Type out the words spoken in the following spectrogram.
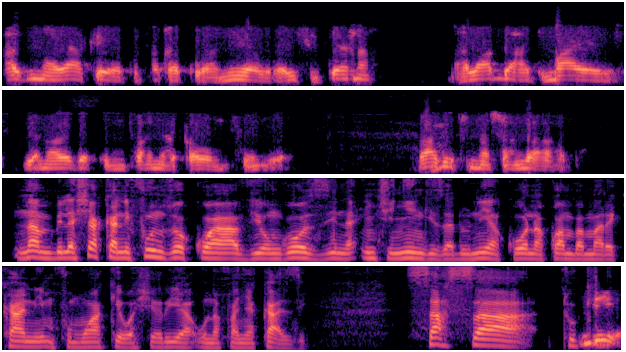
azma yake ya kutaka kuwania urais tena na labda hatimaye yanaweza kumfanya akawa mfungwa. Bado tunashangaa hapa. Naam, bila shaka ni funzo kwa viongozi na nchi nyingi za dunia kuona kwamba Marekani mfumo wake wa sheria unafanya kazi. Sasa tuki...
